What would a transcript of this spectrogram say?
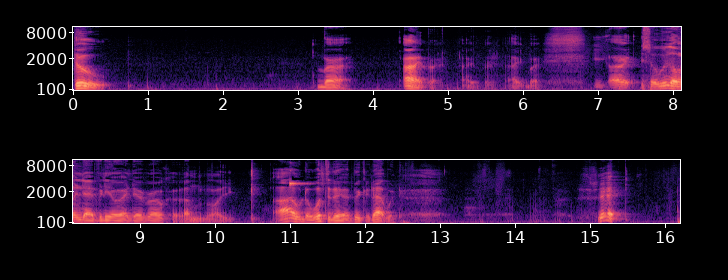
Dude. Bruh. Alright, bro. Alright, bro. Alright, bro. Alright, so we're going to that video right there, bro. Cause I'm like, I don't know what to do. think of that one. Shit. I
